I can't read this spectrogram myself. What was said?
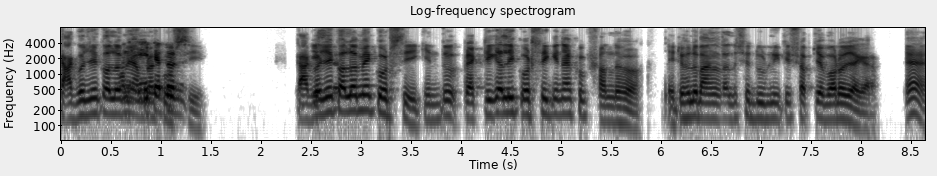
কাগজে কলমে মানে আমরা এটা তো করছি। জি কাগজে স্যার কলমে করছি কিন্তু প্র্যাকটিক্যালি করছি কিনা খুব সন্দেহ। এটা হলো বাংলাদেশের দুর্নীতির সবচেয়ে বড় জায়গা। হ্যাঁ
